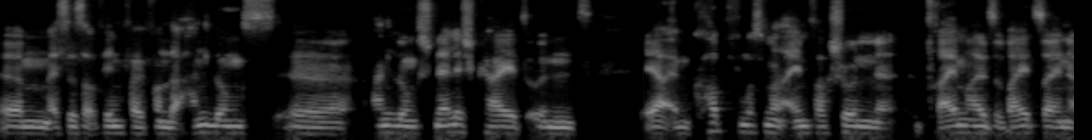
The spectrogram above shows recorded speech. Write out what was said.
ähm, es ist auf jeden Fall von der Handlungs, äh, Handlungsschnelligkeit und ja, im Kopf muss man einfach schon dreimal so weit sein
